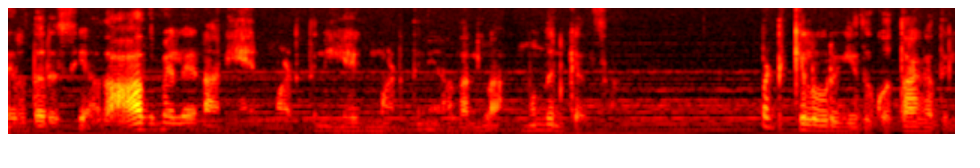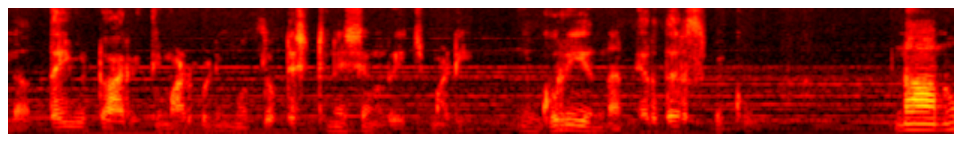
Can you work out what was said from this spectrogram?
ನಿರ್ಧರಿಸಿ, ಅದಾದಮೇಲೆ ನಾನು ಏನು ಮಾಡ್ತೀನಿ, ಹೇಗೆ ಮಾಡ್ತೀನಿ ಅದನ್ನೆಲ್ಲ ಮುಂದಿನ ಕೆಲಸ. ಬಟ್ ಕೆಲವರಿಗೆ ಇದು ಗೊತ್ತಾಗೋದಿಲ್ಲ, ದಯವಿಟ್ಟು ಆ ರೀತಿ ಮಾಡಬೇಡಿ. ಮೊದಲು ಡೆಸ್ಟಿನೇಷನ್ ರೀಚ್ ಮಾಡಿ, ಗುರಿಯನ್ನು ನಿರ್ಧರಿಸಬೇಕು. ನಾನು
